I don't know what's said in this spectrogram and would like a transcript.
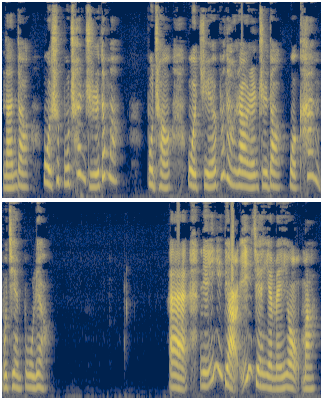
难道我是不称职的吗？不成，我绝不能让人知道我看不见布料。哎，您一点意见也没有吗？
